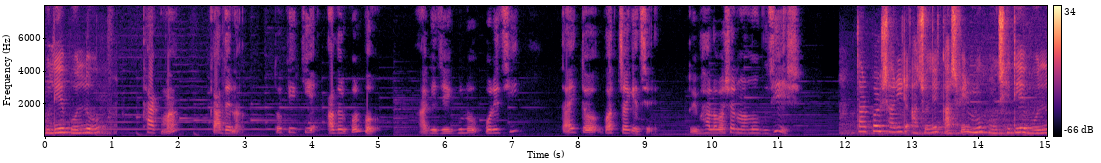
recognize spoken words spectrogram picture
বুলিয়ে বলল থাক মা কাঁদে না। তোকে কি আদর করব? আগে যেগুলো করেছি তাই তো গচ্চা গেছে। তুই ভালোবাসার মর্ম বুঝিস? তারপর শাড়ির আঁচলে কাশ্মীর মুখ মুছে দিয়ে বলল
